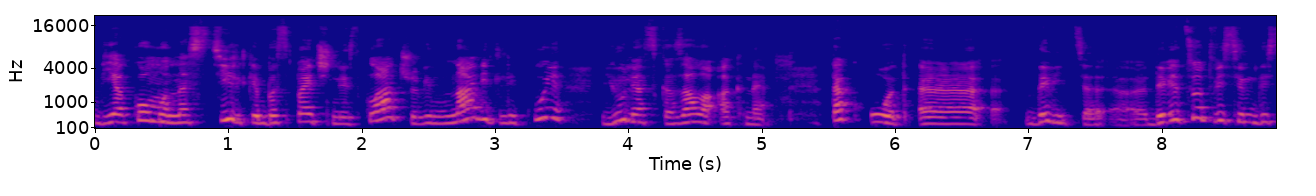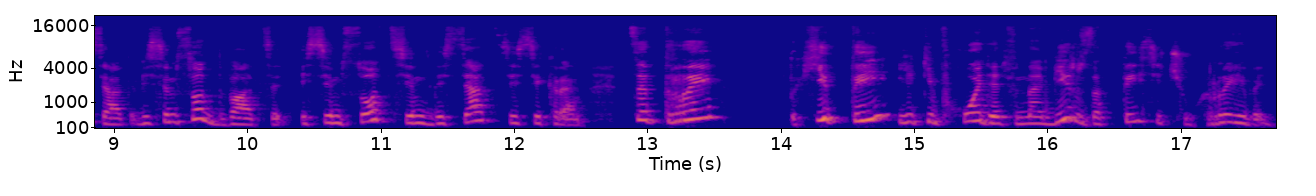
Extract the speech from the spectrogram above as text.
в якому настільки безпечний склад, що він навіть лікує, Юля сказала, акне. Так от, е, дивіться, е, 980, 820 і 770 CC крем. Це три хіти, які входять в набір за тисячу гривень.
